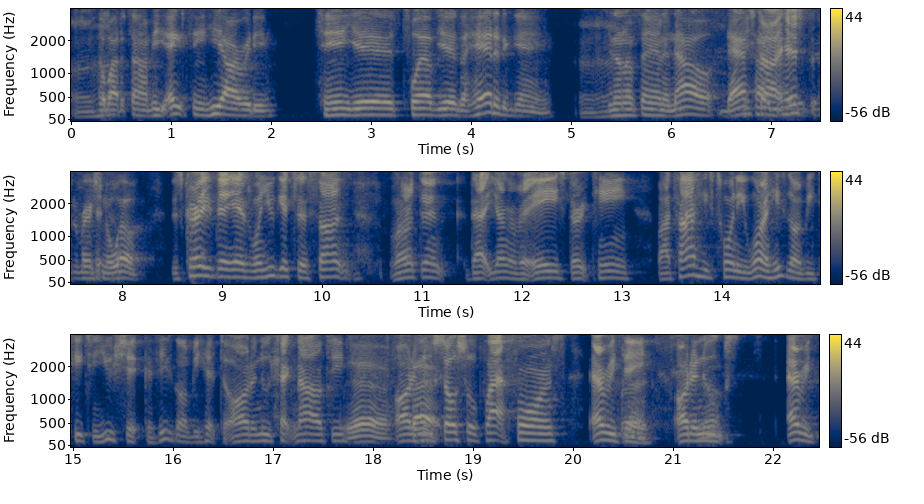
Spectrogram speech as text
Mhm, so by the time he 18, he already 10 years, 12 years ahead of the game. mhm. You know what I'm saying? And now that's You how you his- generational wealth. This crazy thing is when you get your son learning that young of an age, 13, by the time he's 21, he's gonna be teaching you shit because he's gonna be hit to all the new technology, Yeah. all the new social platforms, everything, Facts. all the Yeah. New everything.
